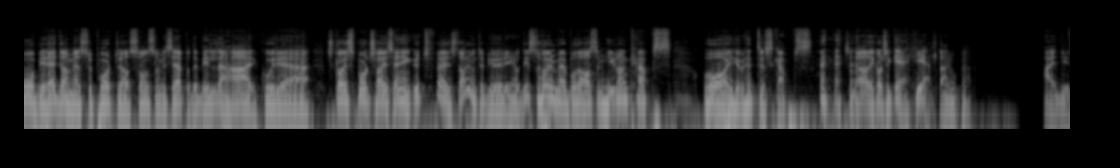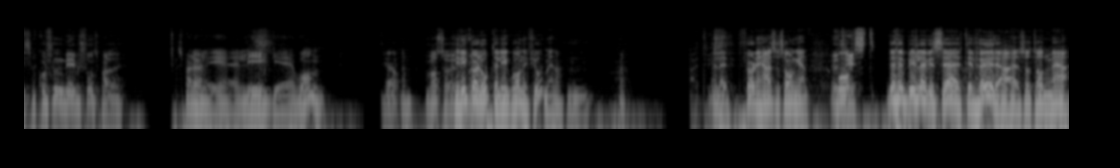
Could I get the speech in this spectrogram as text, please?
å bli redda med supportere, sånn som vi ser på det bildet her, hvor eh, Sky Sports har en sending utenfor stadion til Bjøri, og de står med både AC Milan-caps og Juventus-caps. Så det er kanskje ikke helt der oppe. Nei, de så. Hvordan divisjon spiller de? Spiller vel i uh, League One? Ja. ja. så De rykka vel opp til League One i fjor, mener jeg. Mm. Nei, trist. Eller før denne sesongen. det er og- trist. Det bildet vi ser til høyre, har jeg så tatt med.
